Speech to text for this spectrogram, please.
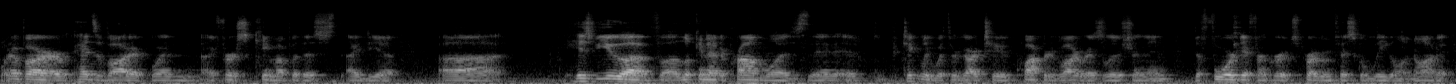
one of our heads of audit, when I first came up with this idea, uh, his view of uh, looking at a problem was that, uh, particularly with regard to cooperative audit resolution and the four different groups program, fiscal, legal, and audit.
